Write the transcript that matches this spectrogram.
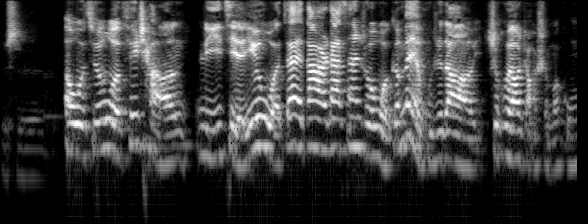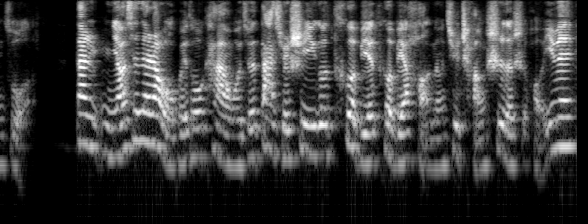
就是呃，我觉得我非常理解，因为我在大二大三的时候，我根本也不知道之后要找什么工作。但你要现在让我回头看，我觉得大学是一个特别特别好能去尝试的时候，因为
